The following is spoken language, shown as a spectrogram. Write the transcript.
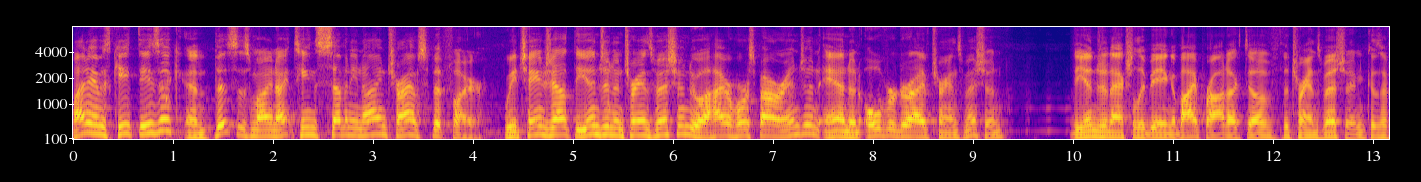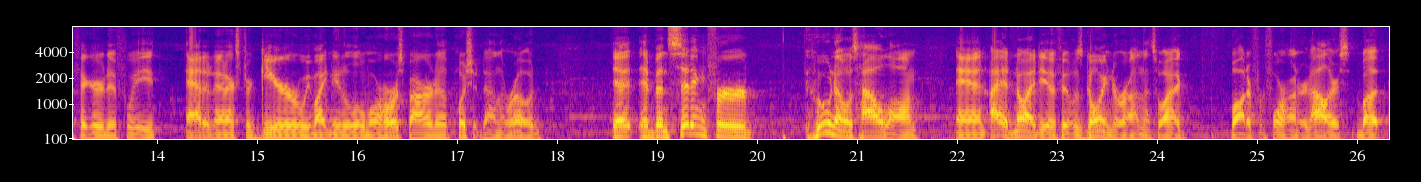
My name is Keith Dziedzic, and this is my 1979 Triumph Spitfire. We changed out the engine and transmission to a higher horsepower engine and an overdrive transmission. The engine actually being a byproduct of the transmission, because I figured if we added an extra gear, we might need a little more horsepower to push it down the road. It had been sitting for who knows how long, and I had no idea if it was going to run. That's why I bought it for $400. But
